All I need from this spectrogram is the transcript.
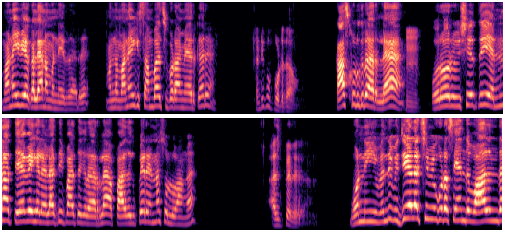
மனைவியை கல்யாணம் பண்ணிடுறாரு. அந்த மனைவிக்கு சம்பாதிச்சு போடாமையா இருக்காரு? கண்டிப்பா போட்டுதான் ஆகணும். காசு கொடுக்குறாருல்ல? ம். ஒரு ஒரு விஷயத்தையும் என்ன தேவைகள் எல்லாத்தையும் பார்த்துக்கிறாருல அப்போ அதுக்கு பேர் என்ன சொல்லுவாங்க? அதுக்கு பேரு? ஒன்னு நீ வந்து விஜயலட்சுமி கூட சேர்ந்து வாழ்ந்த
